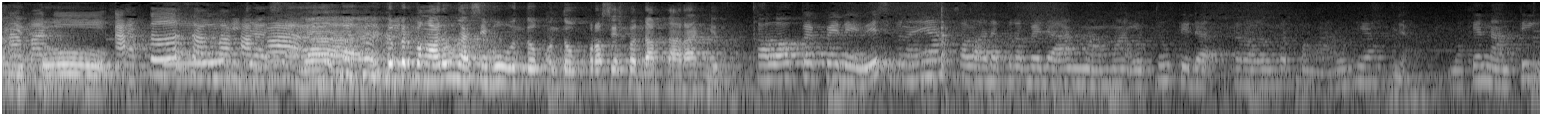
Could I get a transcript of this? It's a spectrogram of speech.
nama itu. akte sama kakak. Nah, itu berpengaruh nggak sih Bu untuk untuk proses pendaftaran gitu? Kalau PPDB sebenarnya kalau ada perbedaan nama itu tidak terlalu berpengaruh ya. Ya. Mungkin nanti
